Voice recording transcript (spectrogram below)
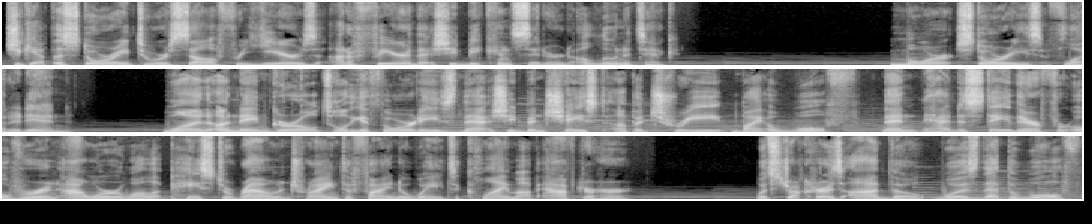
She kept the story to herself for years out of fear that she'd be considered a lunatic. More stories flooded in. One unnamed girl told the authorities that she'd been chased up a tree by a wolf and had to stay there for over an hour while it paced around trying to find a way to climb up after her. What struck her as odd, though, was that the wolf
